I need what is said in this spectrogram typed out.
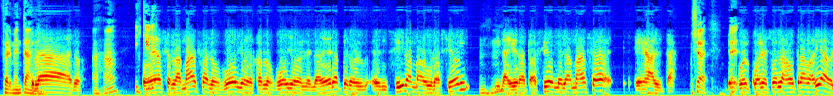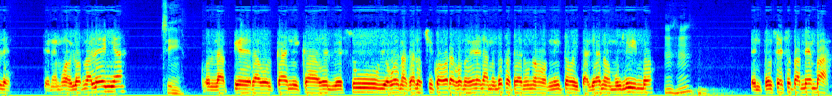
fermentando. Claro. Ajá. ¿Y Podés hacer la masa, los bollos, dejar los bollos en la heladera, pero en sí la maduración y la hidratación de la masa es alta. O sea... Después, ¿cuáles son las otras variables? Tenemos el horno a leña. Sí con la piedra volcánica del Vesubio. Bueno, acá los chicos ahora cuando vienen a Mendoza traen unos hornitos italianos muy lindos. Entonces eso también va.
